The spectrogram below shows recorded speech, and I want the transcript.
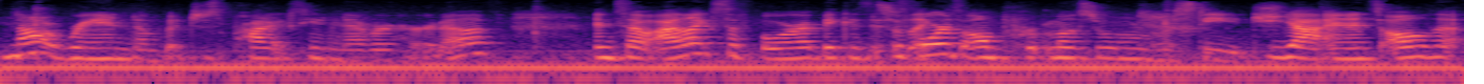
not random, but just products you've never heard of. And so I like Sephora because it's like Sephora's all pr- most of them are prestige. yeah, and it's all the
